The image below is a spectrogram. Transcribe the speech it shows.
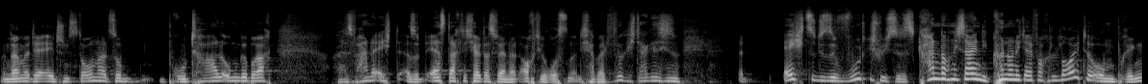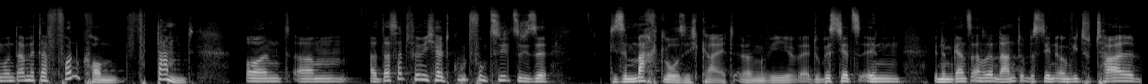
Und dann wird der Agent Stone halt so brutal umgebracht. Und das waren echt, also erst dachte ich halt, das wären halt auch die Russen und ich habe halt wirklich da gesessen, so, echt so diese Wut Das kann doch nicht sein. Die können doch nicht einfach Leute umbringen und damit davonkommen. Verdammt. Und ähm, also das hat für mich halt gut funktioniert, so diese, diese Machtlosigkeit irgendwie. Du bist jetzt in, in einem ganz anderen Land und bist denen irgendwie total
